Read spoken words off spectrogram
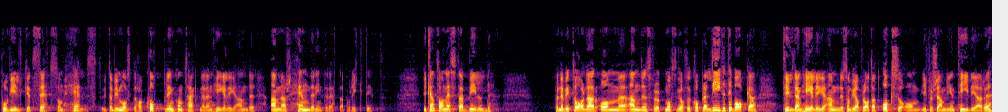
på vilket sätt som helst, utan vi måste ha koppling, kontakt med den helige Ande. Annars händer inte detta på riktigt. Vi kan ta nästa bild. För när vi talar om eh, Andens frukt måste vi också koppla lite tillbaka till den helige Ande som vi har pratat också om i församlingen tidigare.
